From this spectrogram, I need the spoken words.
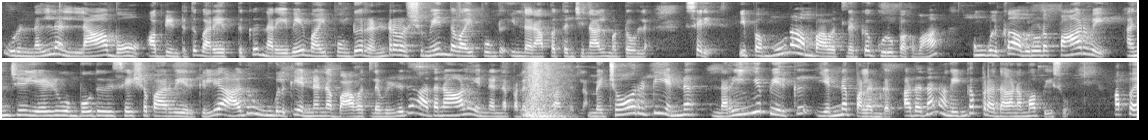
ஒரு நல்ல லாபம் அப்படின்றது வரையறதுக்கு நிறையவே வாய்ப்பு உண்டு. ரெண்டரை வருஷமே இந்த வாய்ப்பு உண்டு. இந்த நாற்பத்தஞ்சு நாள் மட்டும் இல்லை. சரி இப்போ மூணாம் பாவத்தில் இருக்க குரு பகவான் உங்களுக்கு அவரோட பார்வை அஞ்சு ஏழு ஒம்பது விசேஷ பார்வை இருக்கு இல்லையா? அது உங்களுக்கு என்னென்ன பாவத்தில் விழுது அதனால் என்னென்ன பலன்கள் பார்த்துக்கலாம் மெஜாரிட்டி என்ன நிறைய பேருக்கு என்ன பலன்கள்? அதை தான் நாங்கள் இங்கே பிரதானமாக பேசுவோம். அப்போ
